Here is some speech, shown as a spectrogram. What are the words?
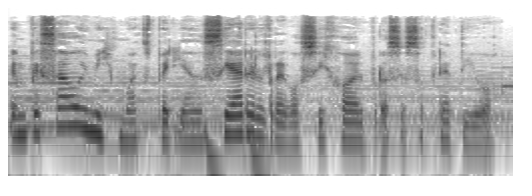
Empezá hoy mismo a experienciar el regocijo del proceso creativo.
